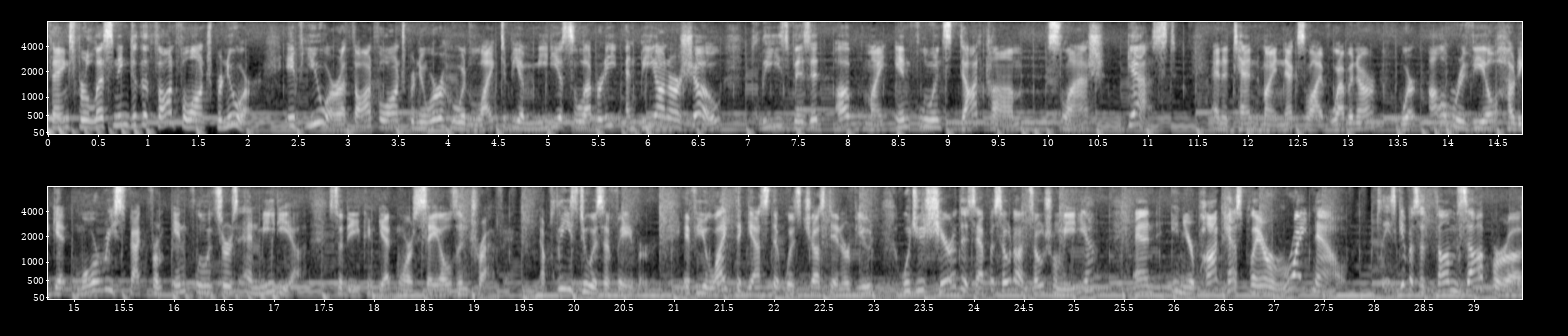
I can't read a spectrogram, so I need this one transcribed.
Thanks for listening to The Thoughtful Entrepreneur. If you are a thoughtful entrepreneur who would like to be a media celebrity and be on our show, please visit upmyinfluence.com slash guest and attend my next live webinar where I'll reveal how to get more respect from influencers and media so that you can get more sales and traffic. Now, please do us a favor. If you like the guest that was just interviewed, would you share this episode on social media? And in your podcast player right now, please give us a thumbs up or a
